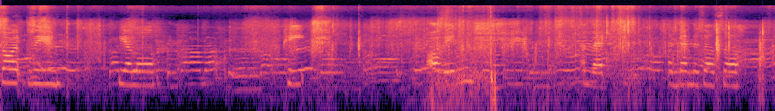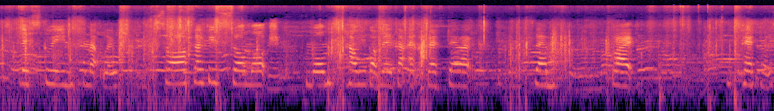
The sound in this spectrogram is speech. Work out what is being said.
dark green, yellow, peach, orange, and red. And then there's also this green and that blue. So thank you so much mum how you got made that at my birthday like them like papers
